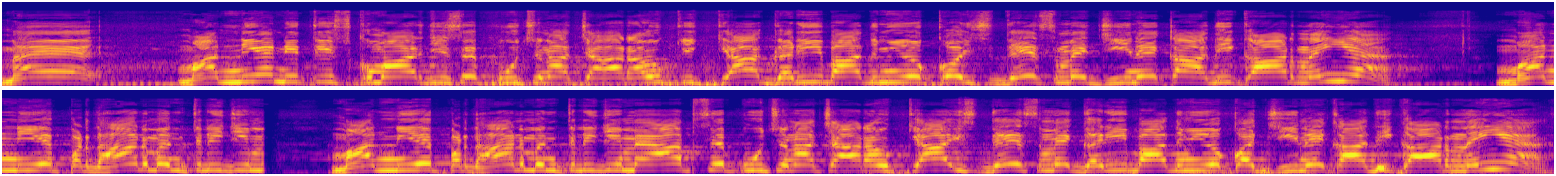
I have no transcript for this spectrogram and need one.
मैं माननीय नीतीश कुमार जी से पूछना चाह रहा हूँ कि क्या गरीब आदमियों को इस देश में जीने का अधिकार नहीं है? माननीय प्रधानमंत्री जी माननीय प्रधानमंत्री जी, मैं आपसे पूछना चाह रहा हूँ, क्या इस देश में गरीब आदमियों का जीने का अधिकार नहीं है?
